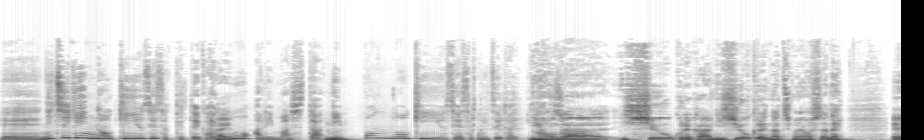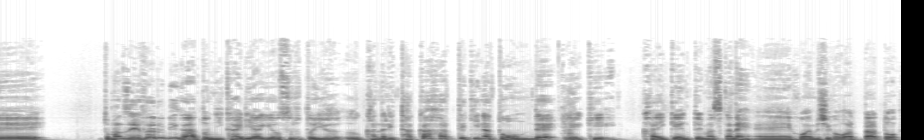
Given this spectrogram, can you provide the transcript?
えー、日銀の金融政策決定会合もありました。はいうん、日本の金融政策については日本が一周遅れか二週遅れになってしまいましたね。えー、と、まず FRB があと2回利上げをするという、かなり高派的なトーンで、はい、えー会見といいますかね、えー、FOMC が終わった後、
